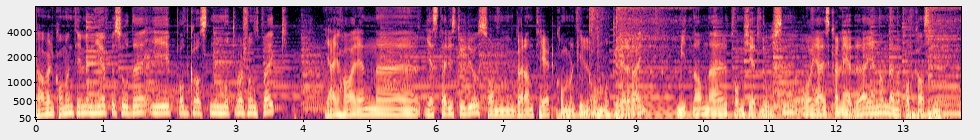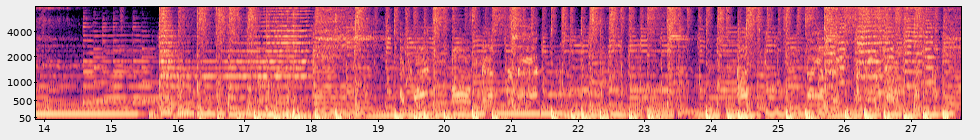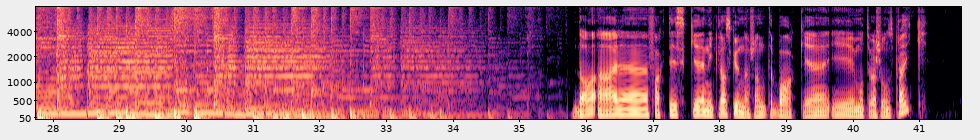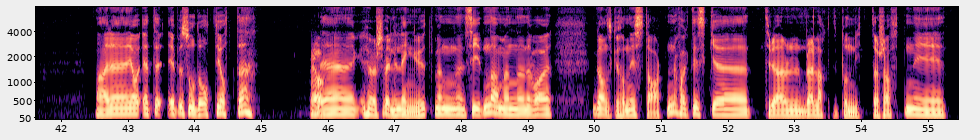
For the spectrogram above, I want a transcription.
Ja, velkommen til en ny episode i podkasten Motivasjonspreik. Jeg har en uh, gjest her i studio som garantert kommer til å motivere deg. Mitt navn er Tom Kjetil Olsen, og jeg skal lede deg gjennom denne podkasten. Da er eh, faktisk eh, Niklas Gunnarsson tilbake i motivasjonspreik. Nå er det etter episode 88. Ja. Det høres veldig lenge ut men siden, da, men det var ganske sånn i starten, faktisk. eh, Tror jeg ble lagt ut på nyttårsaften i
